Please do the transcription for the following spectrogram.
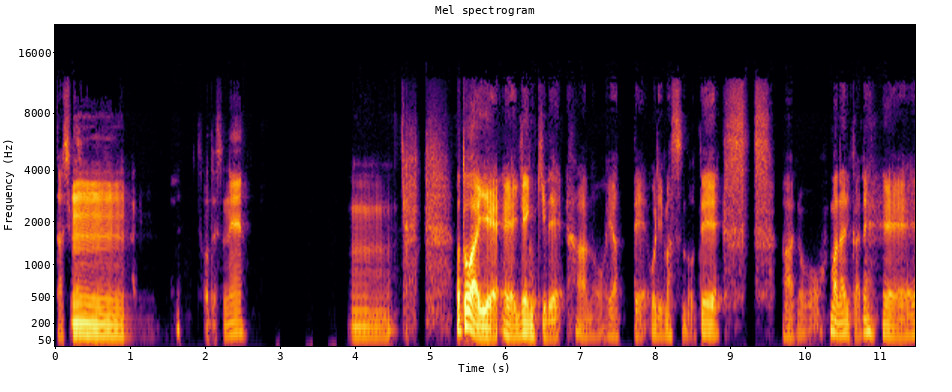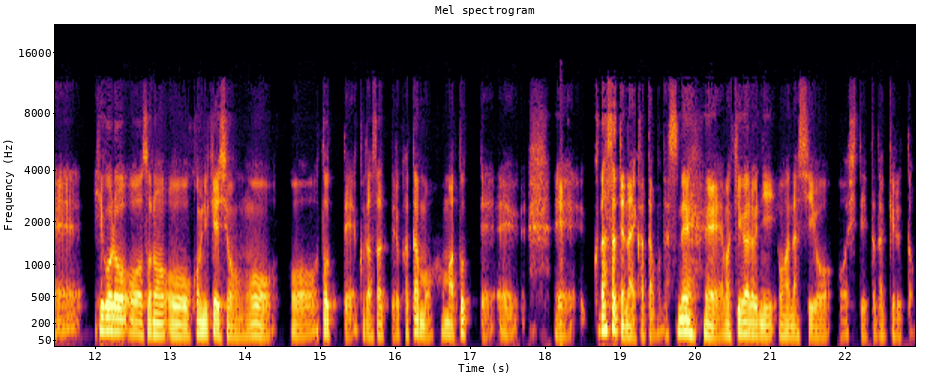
確かに。そうですね。うん。まあ、とはいええー、元気であのやっておりますので、あのまあ、何かね、えー、日頃、そのコミュニケーションを取ってくださっている方も、まあ、取って、えーえー、くださってない方もですね、えーまあ、気軽にお話をしていただけると、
